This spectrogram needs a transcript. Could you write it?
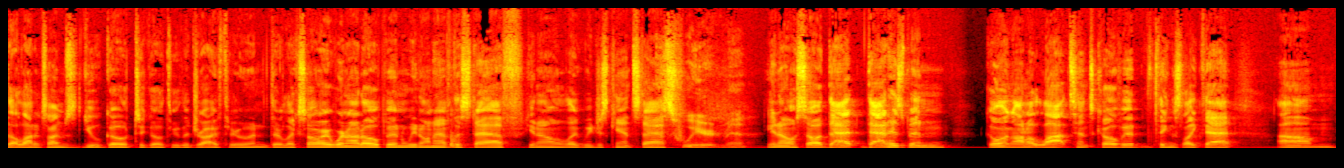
a lot of times you go to go through the drive-through and they're like, "Sorry, we're not open. We don't have the staff. You know, like we just can't staff." That's weird, man. You know, so that that has been going on a lot since COVID. Things like that. Um,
